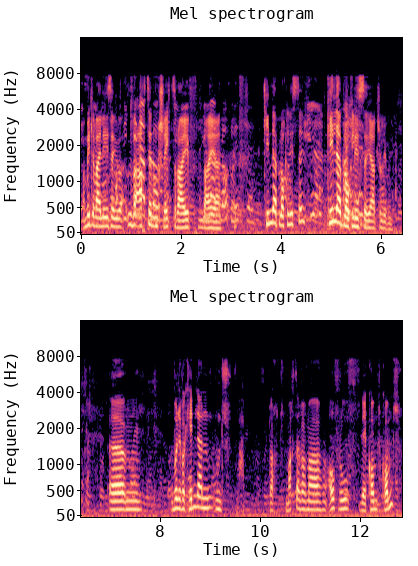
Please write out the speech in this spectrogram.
Aber mittlerweile ist er über, über 18 und geschlechtsreif. Daher. Kinderblockliste. Kinderblockliste? Killerblockliste, ja, Entschuldigung. Ähm, wollte einfach kennenlernen und dachte, macht einfach mal Aufruf, wer kommt, kommt.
